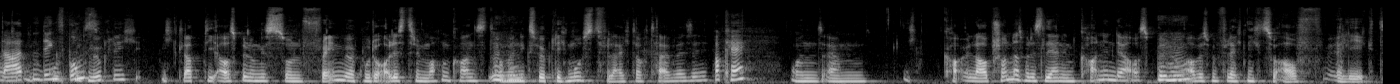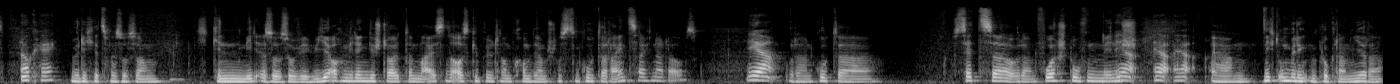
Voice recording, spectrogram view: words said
Datendingsbums? Gut möglich. Ich glaube, die Ausbildung ist so ein Framework, wo du alles drin machen kannst, Mhm. aber nichts wirklich musst, vielleicht auch teilweise. Okay. Und ähm, ich glaube schon, dass man das lernen kann in der Ausbildung, Mhm. aber es wird vielleicht nicht so auferlegt, Okay. würde ich jetzt mal so sagen. Ich kenne, also so wie wir auch Mediengestalter meistens ausgebildet haben, kommt ja am Schluss ein guter Reinzeichner raus Ja. oder ein guter Setzer oder ein Vorstufenmensch. Ja, ja, ja. Ähm, nicht unbedingt ein Programmierer.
